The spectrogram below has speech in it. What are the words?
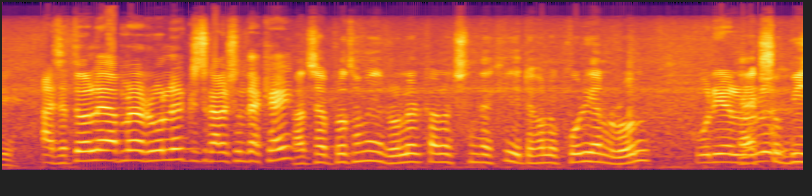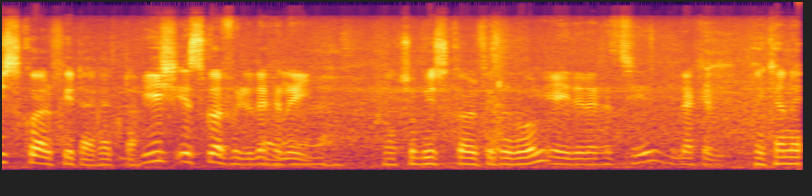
জি। আচ্ছা তাহলে আমরা রোলের কিছু কালেকশন দেখাই। আচ্ছা প্রথমে রোলের কালেকশন দেখি এটা হলো কোরিয়ান রোল। কোরিয়াল একশো বিশ স্কোয়ার ফিট এক একটা। বিশ স্কোয়ার ফিট দেখেন এই। একশো বিশ স্কোয়ার ফিটের রোল এই যে দেখাচ্ছি দেখেন। এখানে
